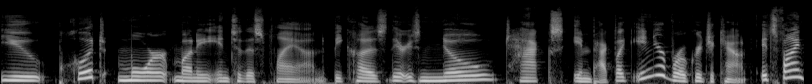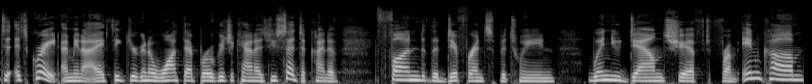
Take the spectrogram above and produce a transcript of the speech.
you put more money into this plan because there is no tax impact. Like in your brokerage account, it's fine to, it's great. I mean, I think you're going to want that brokerage account, as you said, to kind of fund the difference between when you downshift from income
